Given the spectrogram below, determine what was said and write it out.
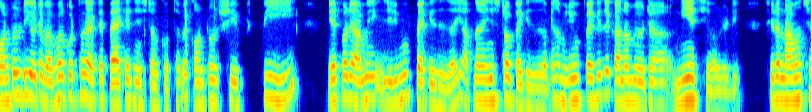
কন্ট্রোল ডি ওটা ব্যবহার করতে হলে একটা প্যাকেজ ইনস্টল করতে হবে। কন্ট্রোল শিফট পি এরপরে আমি রিমুভ প্যাকেজে যাই। আপনারা ইনস্টল প্যাকেজে যাবেন। আমি রিমুভ প্যাকেজে কারণ আমি ওটা নিয়েছি অলরেডি সেটার নাম হচ্ছে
